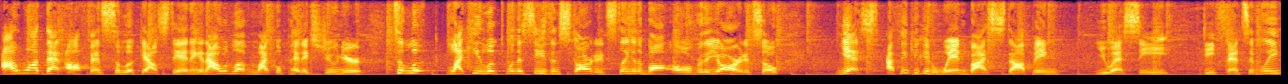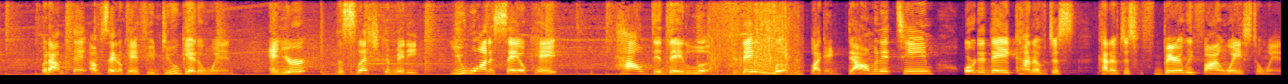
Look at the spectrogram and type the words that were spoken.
I want that offense to look outstanding, and I would love Michael Penix Jr. to look like he looked when the season started, slinging the ball all over the yard. And so, yes, I think you can win by stopping USC defensively, but I'm, th- I'm saying, okay, if you do get a win and you're the selection committee, you want to say, okay, how did they look? Did they look like a dominant team, or did they kind of just kind of just barely find ways to win?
